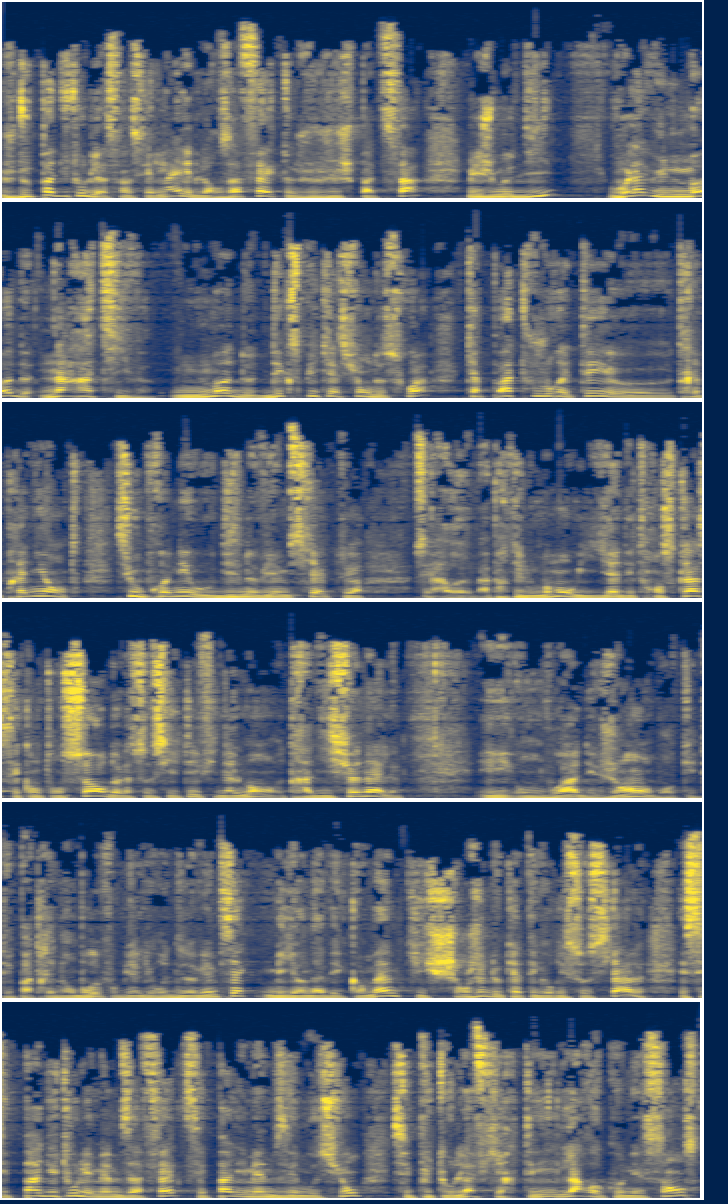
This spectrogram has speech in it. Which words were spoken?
je doute pas du tout de la sincérité et de leurs affects. Je juge pas de ça. Mais je me dis, voilà une mode narrative, une mode d'explication de soi qui n'a pas toujours été euh, très prégnante. Si vous prenez au 19e siècle, c'est à partir du moment où il y a des transclasses, c'est quand on sort de la société finalement traditionnelle. Et on voit des gens, qui n'étaient pas très nombreux, il faut bien le dire au 19e siècle, mais il y en avait quand même qui changeaient de catégorie sociale. Et c'est pas du tout les mêmes affects, c'est pas les mêmes émotions, c'est plutôt la fierté, la reconnaissance.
